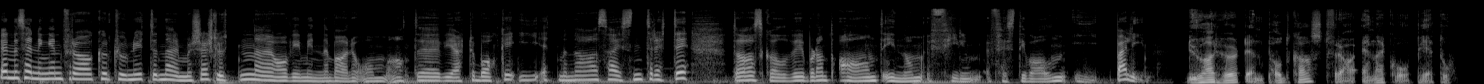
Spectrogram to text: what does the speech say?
Denne sendingen fra Kulturnytt nærmer seg slutten, og vi minner bare om at vi er tilbake i ettermiddag 16.30. Da skal vi blant annet innom filmfestivalen i Berlin. Du har hørt en podkast fra NRK P2.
